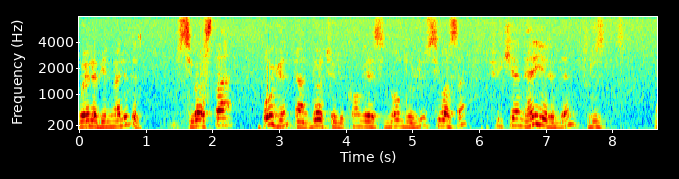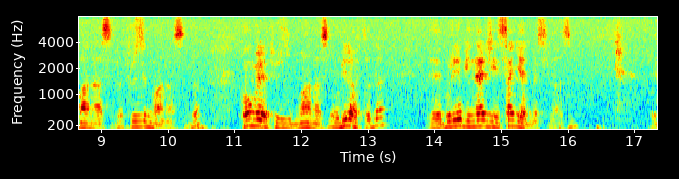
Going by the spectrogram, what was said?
böyle bilmelidir. Sivas'ta o gün yani 4 Eylül Kongresi'nin olduğu gün Sivas'a Türkiye'nin her yerinden turist manasında, turizm manasında, kongre turizm manasında o bir haftada e, buraya binlerce insan gelmesi lazım. E,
